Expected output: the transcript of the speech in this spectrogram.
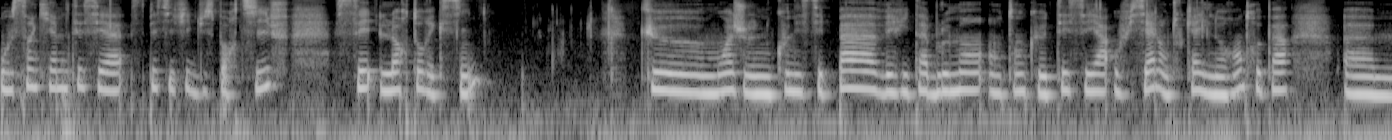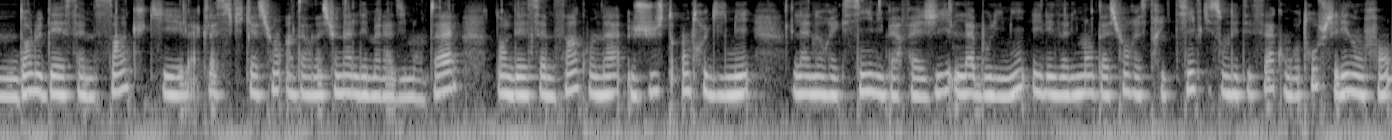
au cinquième TCA spécifique du sportif, c'est l'orthorexie que moi je ne connaissais pas véritablement en tant que TCA officiel, en tout cas il ne rentre pas euh, dans le DSM-5 qui est la classification internationale des maladies mentales. Dans le DSM-5 on a juste entre guillemets l'anorexie, l'hyperphagie, la boulimie et les alimentations restrictives qui sont des TCA qu'on retrouve chez les enfants.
